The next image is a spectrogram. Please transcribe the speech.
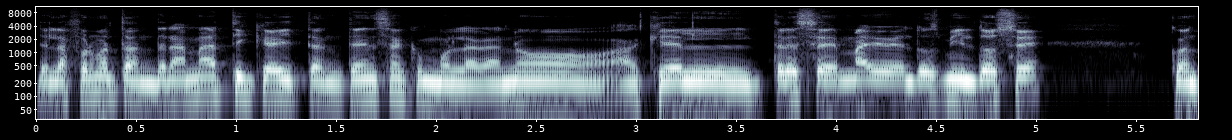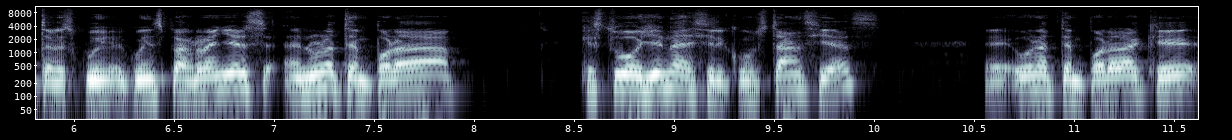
de la forma tan dramática y tan tensa como la ganó aquel 13 de mayo del 2012 contra los Queens Park Rangers, en una temporada que estuvo llena de circunstancias, eh, una temporada que,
